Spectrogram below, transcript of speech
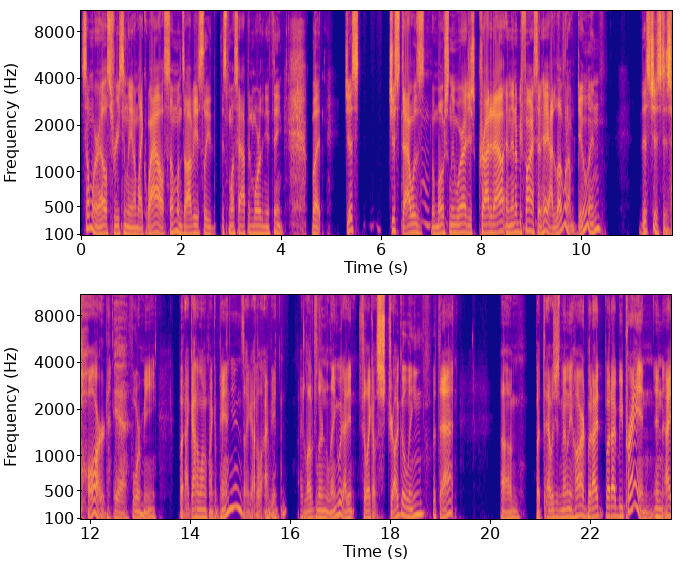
somewhere else recently, and I'm like, wow, someone's obviously this must happen more than you think. But just just that was emotionally where I just cried it out, and then I'd be fine. I said, hey, I love what I'm doing. This just is hard yeah, for me, but I got along with my companions. I got, al- I mean, I loved learning the language. I didn't feel like I was struggling with that. Um, but that was just mentally hard. But I, but I'd be praying, and I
